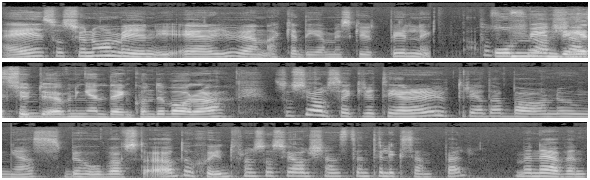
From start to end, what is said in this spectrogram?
Nej, socionom är, ju en akademisk utbildning. Och myndighetsutövningen den kunde vara? Socialsekreterare utreda barn och ungas behov av stöd och skydd från socialtjänsten till exempel. Men även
